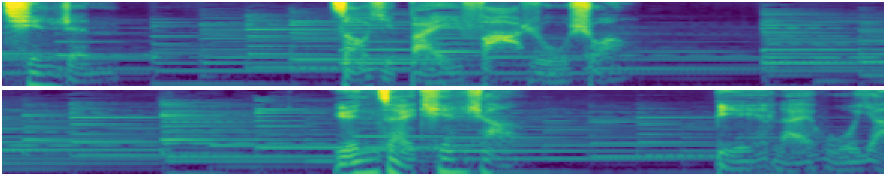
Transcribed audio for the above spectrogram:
亲人早已白发如霜。云在天上，别来无恙。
